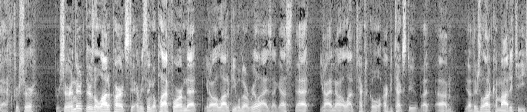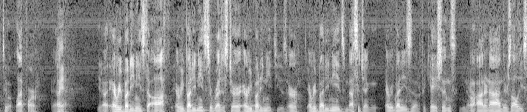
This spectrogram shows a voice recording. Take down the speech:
Yeah, for sure, for sure. And there, there's a lot of parts to every single platform that you know a lot of people don't realize. I guess that you know I know a lot of technical architects do, but um, you know there's a lot of commodity to a platform. oh yeah. You know, everybody needs to auth, everybody needs to register, everybody needs user, everybody needs messaging, everybody needs notifications. You know, on and on. There's all these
